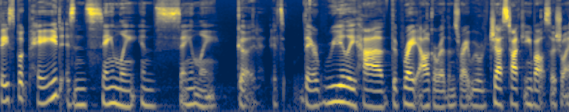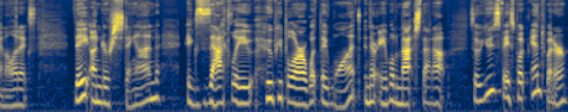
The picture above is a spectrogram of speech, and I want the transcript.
Facebook paid is insanely, insanely good. It's they really have the right algorithms, right? We were just talking about social analytics. They understand exactly who people are, what they want, and they're able to match that up. So use Facebook and Twitter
